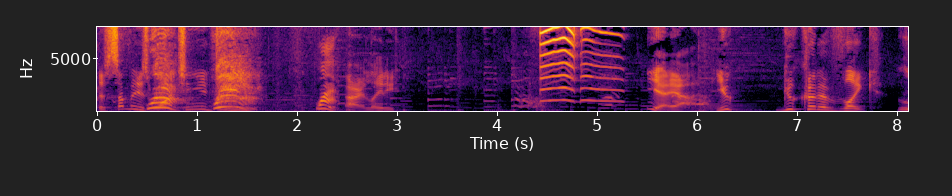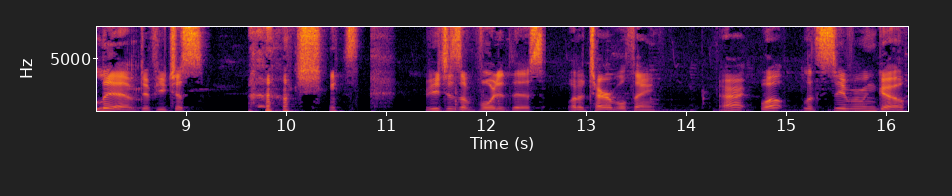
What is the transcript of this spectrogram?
if somebody's watching you, do you? What? All right, lady. Yeah, yeah. You you could have like lived if you just. oh jeez. If you just avoided this. What a terrible thing. All right. Well, let's see where we can go.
